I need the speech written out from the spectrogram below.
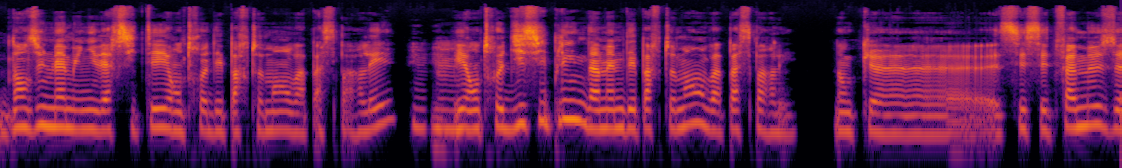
dans une même université, entre départements, on va pas se parler, mmh. et entre disciplines d'un même département, on va pas se parler. Donc, c'est cette fameuse.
